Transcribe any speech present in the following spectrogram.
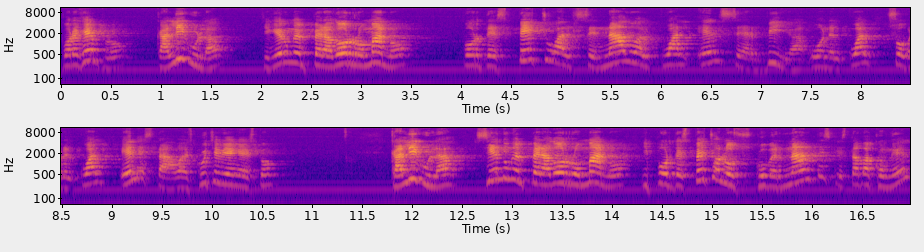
Por ejemplo, Calígula, quien era un emperador romano, por despecho al senado al cual él servía o en el cual sobre el cual él estaba, escuche bien esto, Calígula, siendo un emperador romano y por despecho a los gobernantes que estaba con él,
